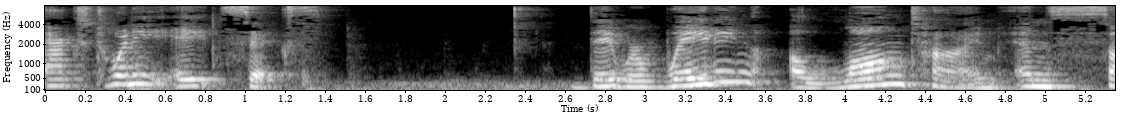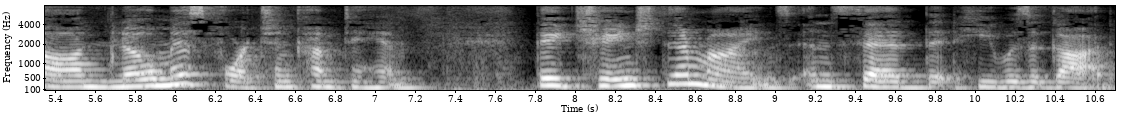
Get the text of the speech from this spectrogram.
Acts 28, 6. They were waiting a long time and saw no misfortune come to him. They changed their minds and said that he was a god.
